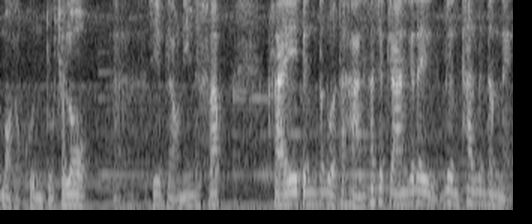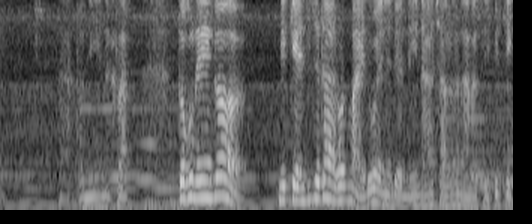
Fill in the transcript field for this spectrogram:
เหมาะกับคุณถูกชะโลก อาชีพเหล่านี้นะครับ ใครเป็นตำรวจทหารข้าราชการก็ได้เลื่อนขั้นเลื่อนตำแหน่งตัวนี้นะครับ ตัวคุณเองก็มีเกณฑ์ที่จะได้รถใหม่ด้วยในเดือนนี้นะ ชาวลัคนาราศีพิจิก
